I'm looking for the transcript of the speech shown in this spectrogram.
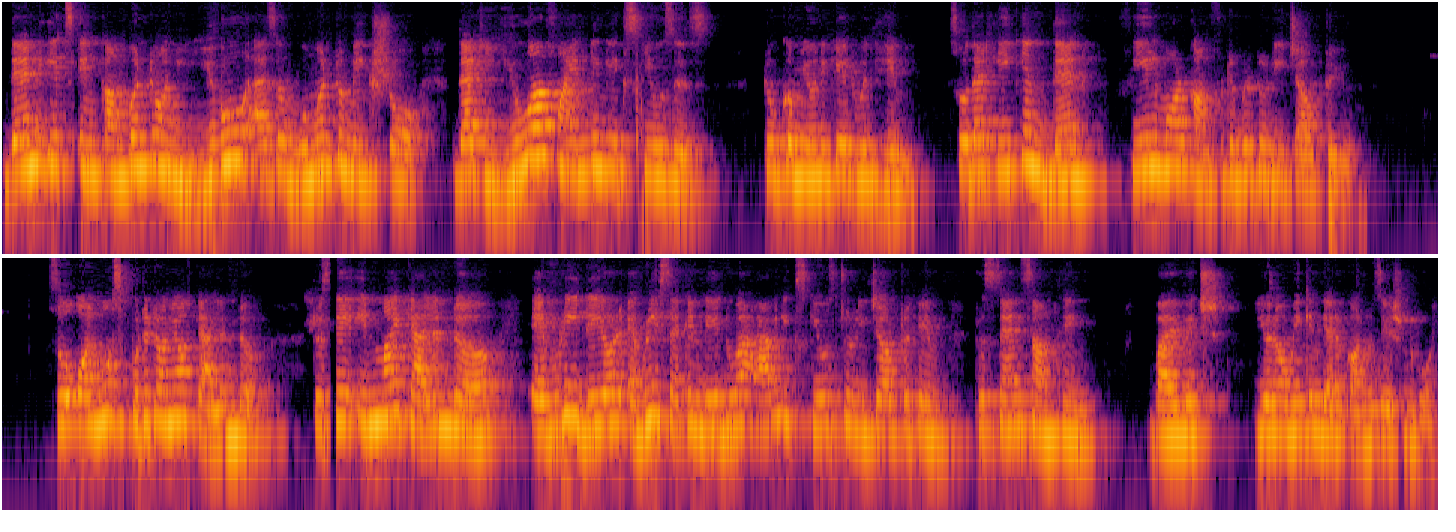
Then it's incumbent on you as a woman to make sure that you are finding excuses to communicate with him so that he can then feel more comfortable to reach out to you. So almost put it on your calendar to say, in my calendar, every day or every second day, do I have an excuse to reach out to him to send something by which you know we can get a conversation going?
